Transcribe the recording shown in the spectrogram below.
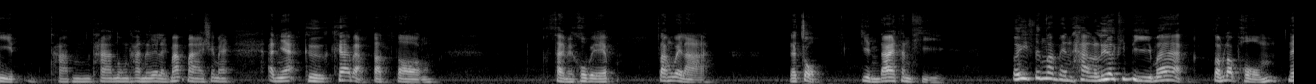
ีดทำทานงทานเนยอะไรมากมายใช่ไหมอันเนี้ยคือแค่แบบตัดซอง ใส่ไมโครเวฟตั้งเวลา แล้วจบกินได้ทันที เอ้ย ซึ่งมันเป็นทางเลือกที่ดีมากสำหรับผมใน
